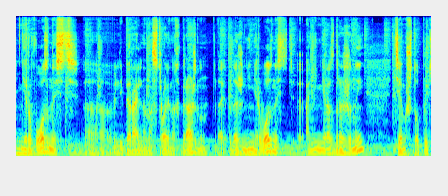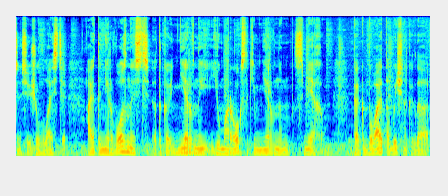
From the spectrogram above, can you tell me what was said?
нервозность э, либерально настроенных граждан. Да, это даже не нервозность, они не раздражены тем, что Путин все еще у власти, а это нервозность, э, такой нервный юморок с таким нервным смехом, как бывает обычно, когда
